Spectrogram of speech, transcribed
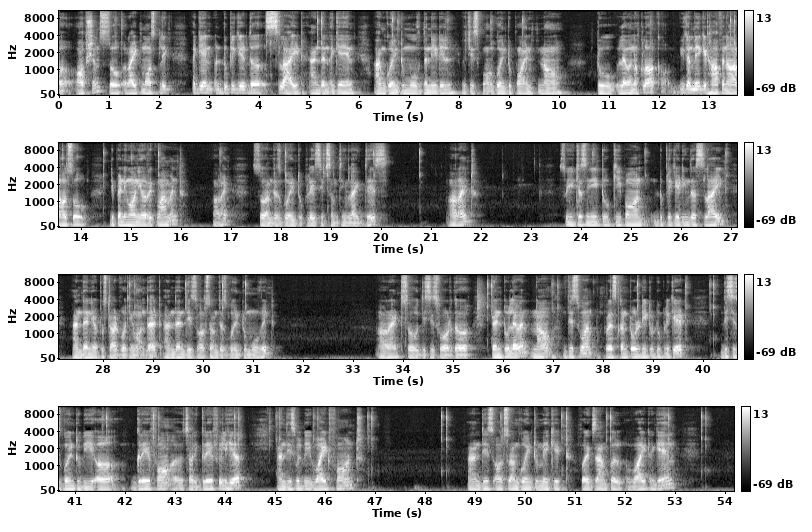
options. So right mouse click again duplicate the slide and then again i'm going to move the needle which is going to point now to 11 o'clock. You can make it half an hour also depending on your requirement. All right. So i'm just going to place it something like this. All right so you just need to keep on duplicating the slide and then you have to start working on that. And then this also i'm just going to move it. All right. So this is for the 10 to 11 now this one press ctrl d to duplicate. This is going to be a gray font uh, sorry gray fill here. And this will be white font. And this also i'm going to make it for example white again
